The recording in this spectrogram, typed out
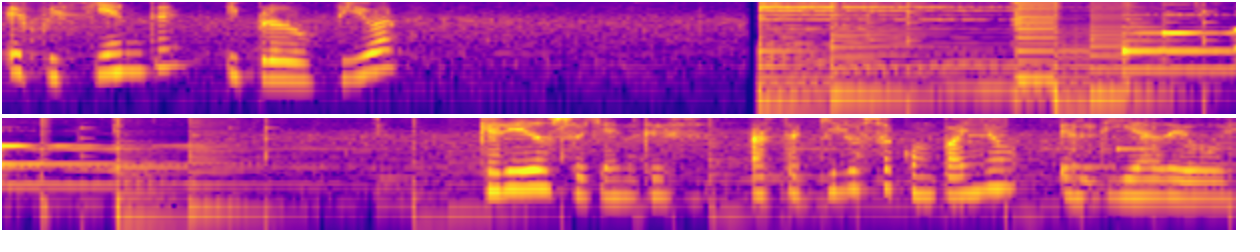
eficiente y productiva Queridos oyentes, hasta aquí los acompaño el día de hoy.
